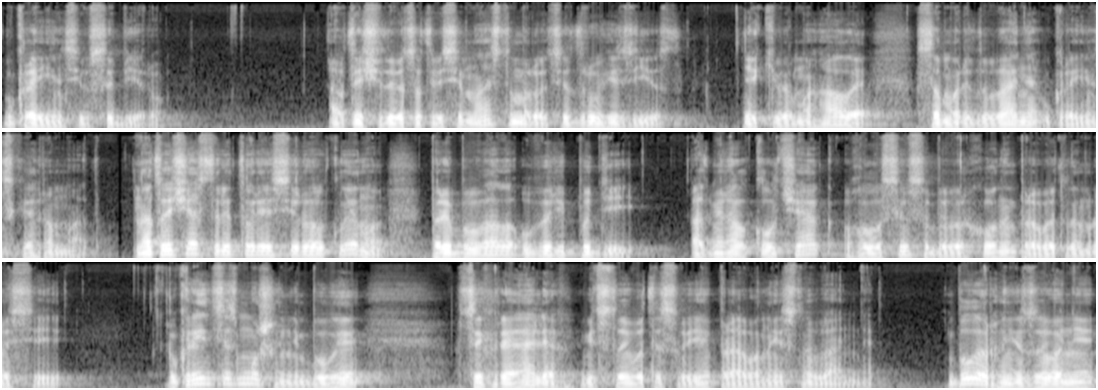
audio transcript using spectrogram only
українців Сибіру. А в 1918 році другий з'їзд, які вимагали самоврядування українських громад. На той час територія Сірого Клину перебувала у вирі подій. Адмірал Колчак оголосив себе верховним правителем Росії. Українці змушені були в цих реаліях відстоювати своє право на існування. Були організовані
